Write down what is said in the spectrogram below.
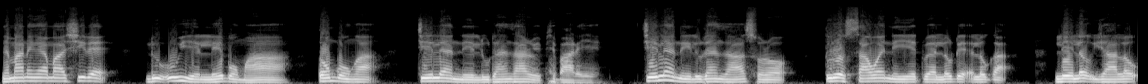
မြန်မာနိုင်ငံမှာရှိတဲ့လူဦးရေ၄ပုံမှာ၃ပုံကကျေးလက်နေလူဒန်းစားတွေဖြစ်ပါတယ်ကျေးလက်နေလူဒန်းစားဆိုတော့သူတို့စားဝဲနေရအတွက်လုပ်တဲ့အလုပ်က လေလုပ်ရာလုပ်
